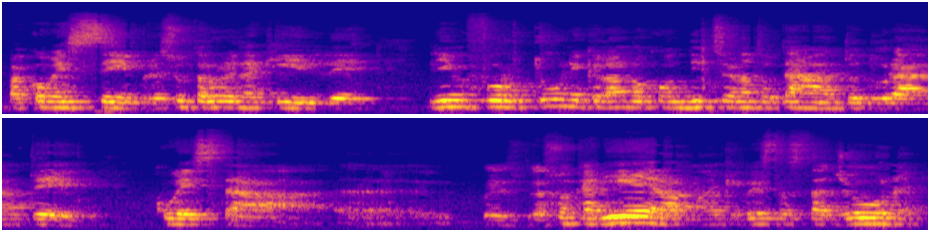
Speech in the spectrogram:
ma come sempre sul tallone d'Achille gli infortuni che l'hanno condizionato tanto durante questa, eh, la sua carriera, ma anche questa stagione,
